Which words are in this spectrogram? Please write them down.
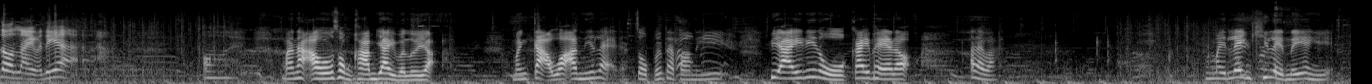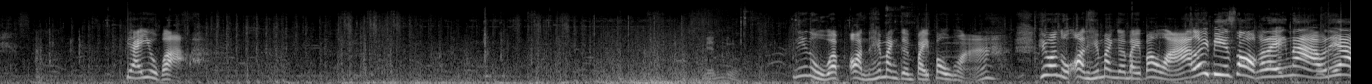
โดนอะไรวะเนี่ยโอ้ยมันเอาสงครามใหญ่มาเลยอะมันกะว่าอันนี้แหละ จบตั้งแต่ตอนนี้ พี่ไอ้นี่หนูใกล้แพ้แล้ว อะไรวะทำไมเล่นขี้เหร่นี้อย่างนี้ พี่ไอ้อยู่ปะ นี่หนูแบบอ่อนให้มันเกินไปเปล่าหวะพี่ว่าหนูอ่อนให้มันเกินไปเปล่าหวะเอ้ยบีสองอะไรยังหนาวเนี่ย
